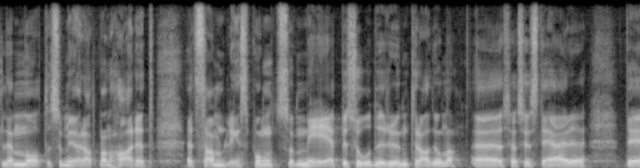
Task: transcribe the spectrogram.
til en måte som gjør at man har et, et samlingspunkt med episoder rundt radioen. Da. Uh, så jeg syns det, det,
